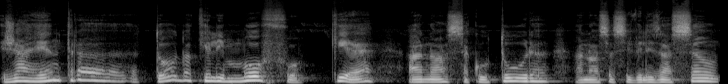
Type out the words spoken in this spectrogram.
já entra todo aquele mofo que é a nossa cultura, a nossa civilização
